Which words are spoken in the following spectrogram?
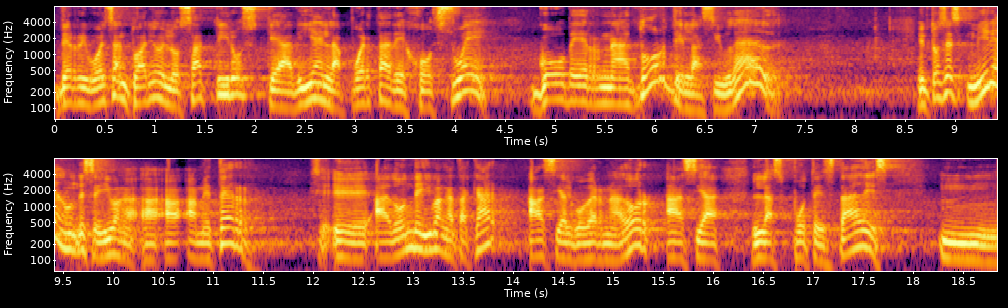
derribó el santuario de los sátiros que había en la puerta de Josué, gobernador de la ciudad. Entonces, mire a dónde se iban a, meter, eh, a dónde iban a atacar, hacia el gobernador, hacia las potestades mm,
